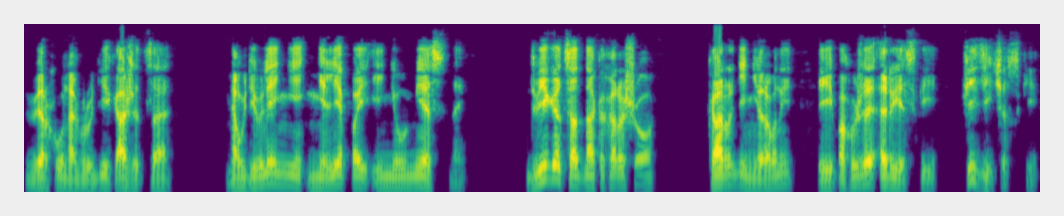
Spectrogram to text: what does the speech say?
вверху на груди кажется на удивление нелепой и неуместной. Двигаться, однако, хорошо, координированный и, похоже, резкий, физически.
